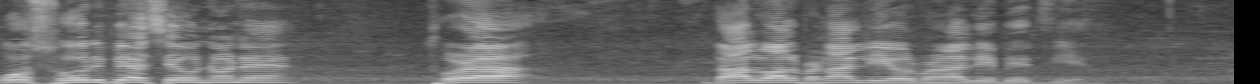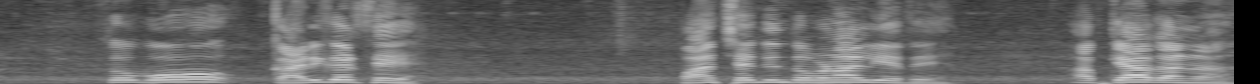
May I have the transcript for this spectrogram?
वो सौ रुपया से उन्होंने थोड़ा दाल वाल बना लिए और बना लिए, बेच दिए। तो वो कारीगर थे। पाँच छः दिन तो बना लिए थे। अब क्या करना?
